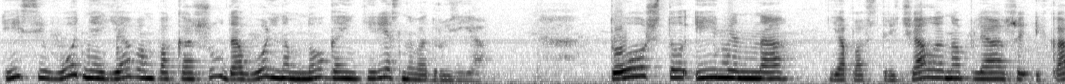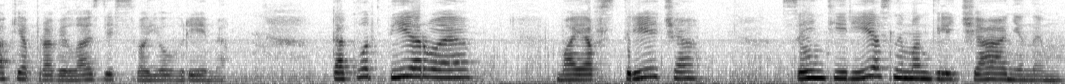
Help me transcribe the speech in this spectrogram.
И сегодня я вам покажу довольно много интересного, друзья. То, что именно я повстречала на пляже и как я провела здесь свое время. Так вот, первая моя встреча с интересным англичанином,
